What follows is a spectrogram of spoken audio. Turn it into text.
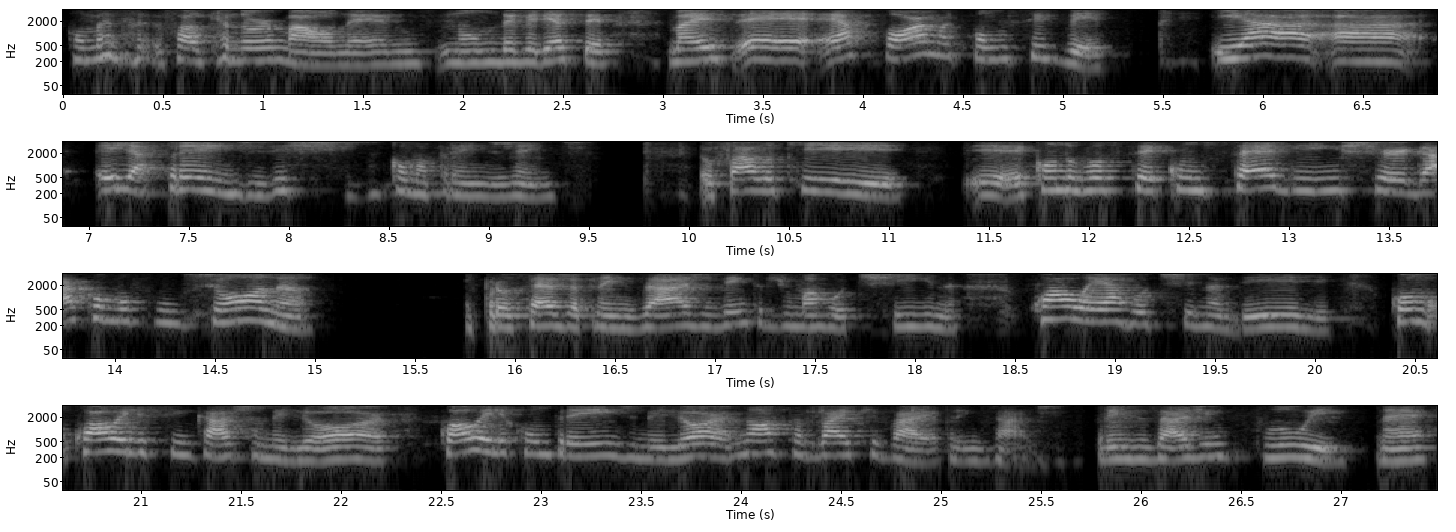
como eu falo que é normal, né? Não, não deveria ser. Mas é, é, a forma como se vê. E a, a, ele aprende, vixe, como aprende, gente? Eu falo que é, quando você consegue enxergar como funciona o processo de aprendizagem dentro de uma rotina, qual é a rotina dele, como, qual ele se encaixa melhor, qual ele compreende melhor, nossa, vai que vai a aprendizagem. A aprendizagem flui, né?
